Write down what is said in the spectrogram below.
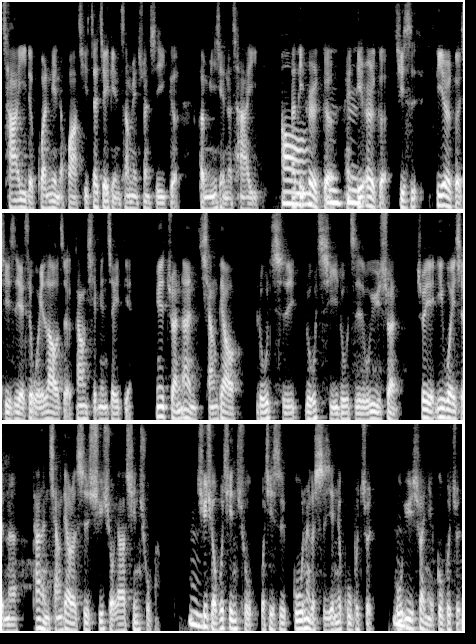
差异的观念的话，其实在这一点上面算是一个很明显的差异。那第二个，哎，第二个其实第二个其实也是围绕着刚刚前面这一点，因为专案强调。如此如期如职如预算，所以意味着呢，他很强调的是需求要清楚嘛。嗯，需求不清楚，我其实估那个时间就估不准，估预算也估不准。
